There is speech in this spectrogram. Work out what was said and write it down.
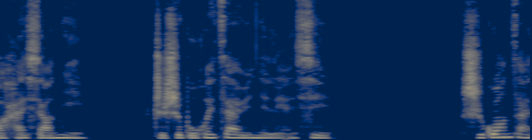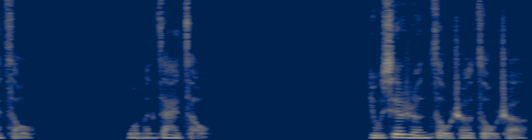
我还想你，只是不会再与你联系。时光在走，我们在走。有些人走着走着，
